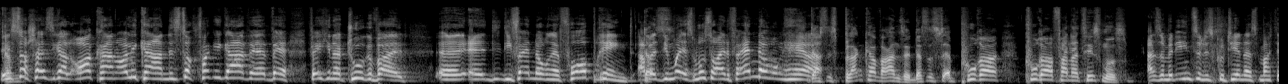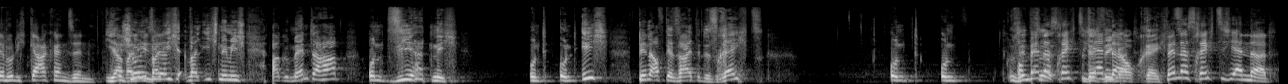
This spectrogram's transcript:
Ist doch scheißegal, Orkan, Olikan, ist doch fuck egal, wer, wer, welche Naturgewalt äh, äh, die, die Veränderung hervorbringt. Aber Das- sie, es muss doch eine Veränderung her. Das ist blanker Wahnsinn. Das ist äh, purer, purer Fanatismus. also mit Ihnen zu diskutieren, das macht ja wirklich gar keinen Sinn. Ja, weil, weil, ich, weil ich nämlich Argumente habe und sie hat nicht. Und, und ich bin auf der Seite des Rechts und und, Und wenn das Recht sich ändert, wenn das Recht sich ändert,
